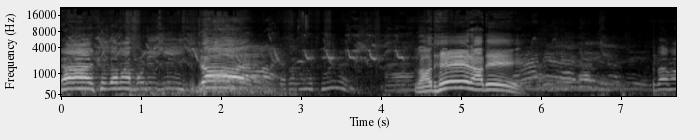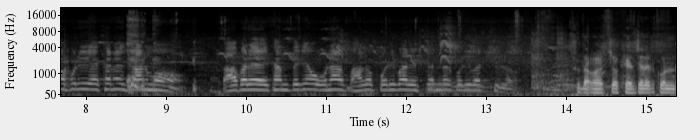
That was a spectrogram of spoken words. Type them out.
জয় সুদামা পুরীজি জয়। রাধে রাধে। সুদামাপুরী এখানে জন্ম। তারপরে এখান থেকে ওনার ভালো পরিবার স্ট্যান্ডার্ড পরিবার ছিল। সুদামার চোখের জলের কুণ্ড।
